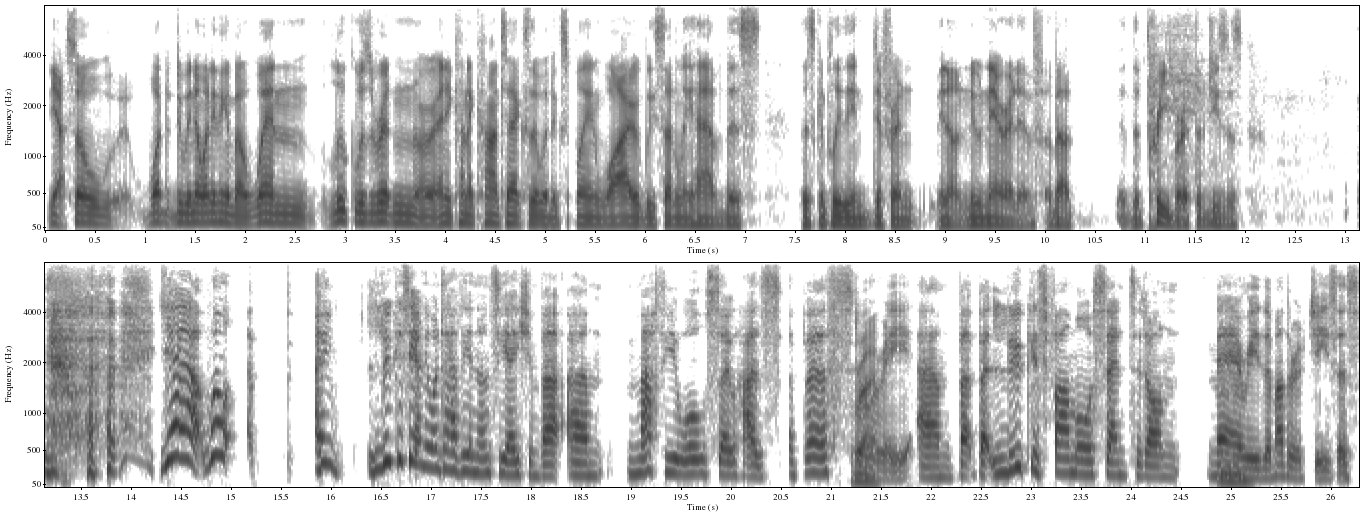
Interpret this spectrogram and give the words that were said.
yeah. So, what do we know anything about when Luke was written, or any kind of context that would explain why we suddenly have this this completely different, you know, new narrative about the pre-birth of Jesus? yeah, well, I mean, Luke is the only one to have the Annunciation, but um, Matthew also has a birth Right. story. Um, but but Luke is far more centered on Mary, the mother of Jesus,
